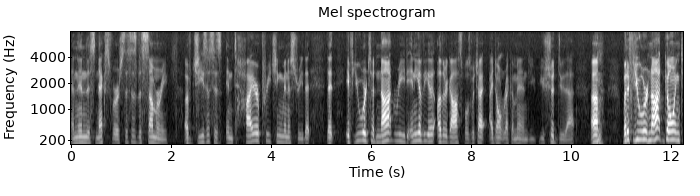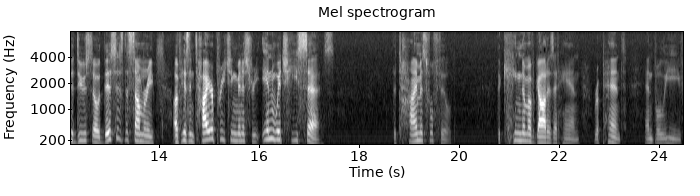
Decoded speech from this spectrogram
And then this next verse, this is the summary of Jesus' entire preaching ministry. That, that if you were to not read any of the other Gospels, which I, I don't recommend, you, you should do that. Um, but if you were not going to do so, this is the summary of his entire preaching ministry, in which he says, The time is fulfilled, the kingdom of God is at hand. Repent and believe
